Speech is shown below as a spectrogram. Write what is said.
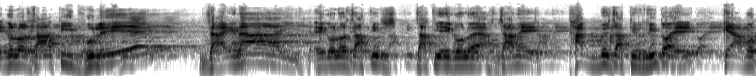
এগুলো জাতি ভুলে যায় নাই। এগুলো জাতির জাতি এগুলো জানে। থাকবে জাতির হৃদয়ে। কেয়ামত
